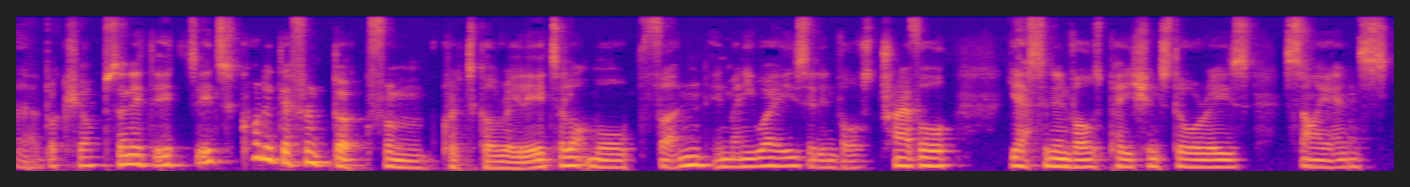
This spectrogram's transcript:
uh, bookshops. And it, it, it's quite a different book from Critical, really. It's a lot more fun in many ways. It involves travel. Yes, it involves patient stories, science,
